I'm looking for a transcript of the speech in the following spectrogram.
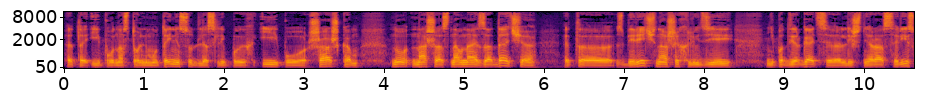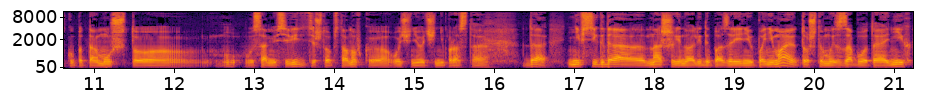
Это и по настольному теннису для слепых, и по шашкам. Но наша основная задача это сберечь наших людей, не подвергать лишний раз риску, потому что ну, вы сами все видите, что обстановка очень и очень непростая. Да, не всегда наши инвалиды по зрению понимают то, что мы с заботой о них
